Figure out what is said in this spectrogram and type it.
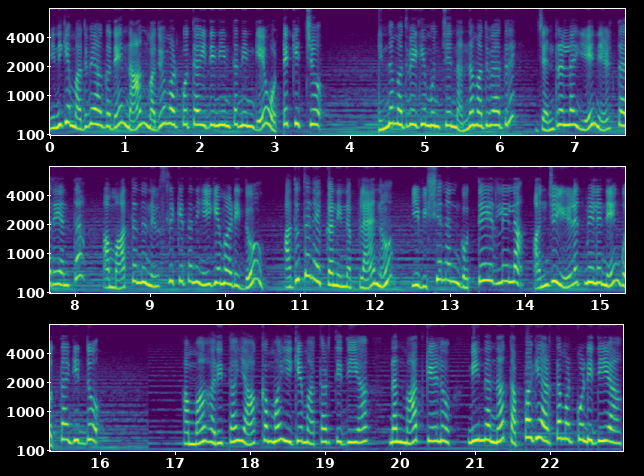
ನಿನಗೆ ಮದುವೆ ಆಗದೆ ನಾನ್ ಮದುವೆ ಮಾಡ್ಕೋತಾ ಇದ್ದೀನಿ ಅಂತ ನಿನ್ಗೆ ಹೊಟ್ಟೆ ಕಿಚ್ಚು. ನಿನ್ನ ಮದುವೆಗೆ ಮುಂಚೆ ನನ್ನ ಮದುವೆ ಆದ್ರೆ ಜನರೆಲ್ಲ ಏನ್ ಹೇಳ್ತಾರೆ ಅಂತ ಆ ಮಾತನ್ನ ನಿಲ್ಸ್ಲಿಕ್ಕೆ ತಾನೆ ಹೀಗೆ ಮಾಡಿದ್ದು? ಅದು ತಾನೇ ಅಕ್ಕ ನಿನ್ನ ಪ್ಲಾನು? ಈ ವಿಷಯ ನನ್ ಗೊತ್ತೇ ಇರ್ಲಿಲ್ಲ. ಅಂಜು ಹೇಳದ್ಮೇಲೆನೆ ಗೊತ್ತಾಗಿದ್ದು. ಅಮ್ಮ ಹರಿತಾ, ಯಾಕಮ್ಮ ಹೀಗೆ ಮಾತಾಡ್ತಿದ್ದೀಯಾ? ನನ್ ಮಾತ್ ಕೇಳು. ನೀನ್ ನನ್ನ ತಪ್ಪಾಗಿ ಅರ್ಥ ಮಾಡ್ಕೊಂಡಿದ್ದೀಯಾ?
